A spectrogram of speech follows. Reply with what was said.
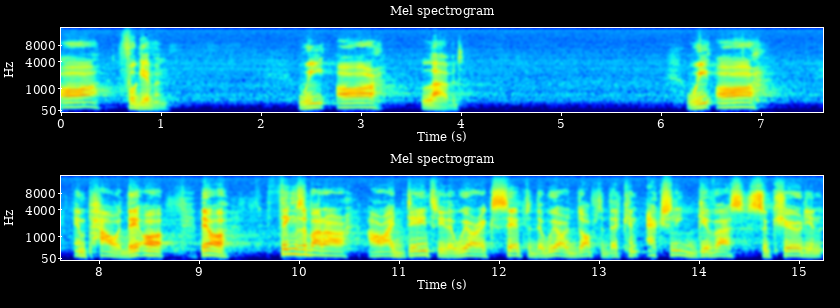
are forgiven. We are loved. We are empowered. There are, there are things about our, our identity that we are accepted, that we are adopted, that can actually give us security. And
